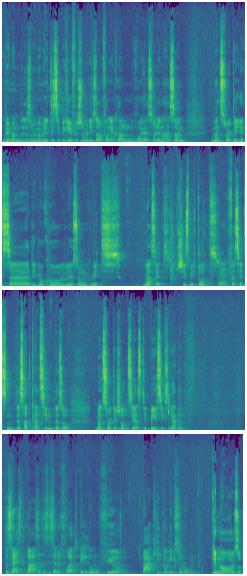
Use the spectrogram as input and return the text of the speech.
Wenn man, also wenn man mit diesen Begriffen schon mal nichts anfangen kann, woher soll ich nachher sagen, man sollte jetzt äh, die Gluco-Lösung mit, weiß nicht, schieß mich tot ja. versetzen. Das hat keinen Sinn. Also man sollte schon zuerst die Basics lernen. Das heißt quasi, das ist eine Fortbildung für Barkeeper-Mixologen. Genau, also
